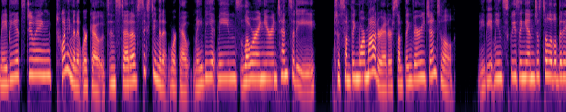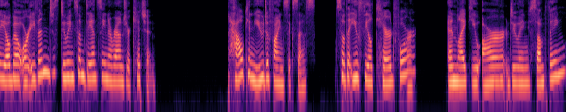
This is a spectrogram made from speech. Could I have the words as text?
Maybe it's doing 20 minute workouts instead of 60 minute workout. Maybe it means lowering your intensity to something more moderate or something very gentle. Maybe it means squeezing in just a little bit of yoga or even just doing some dancing around your kitchen. How can you define success so that you feel cared for and like you are doing something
